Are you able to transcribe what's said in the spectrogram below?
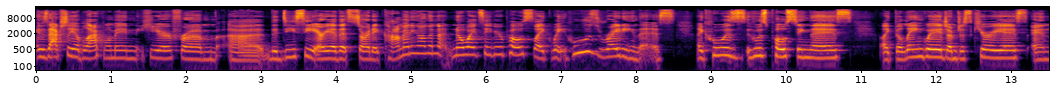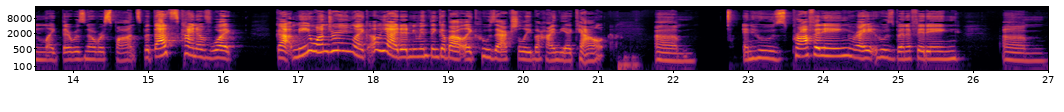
it was actually a black woman here from uh, the DC area that started commenting on the No- No White Savior post. Like, wait, who's writing this? Like, who is who's posting this? Like the language. I'm just curious, and like there was no response. But that's kind of what got me wondering. Like, oh yeah, I didn't even think about like who's actually behind the account. Um, and who's profiting, right? Who's benefiting. Um,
